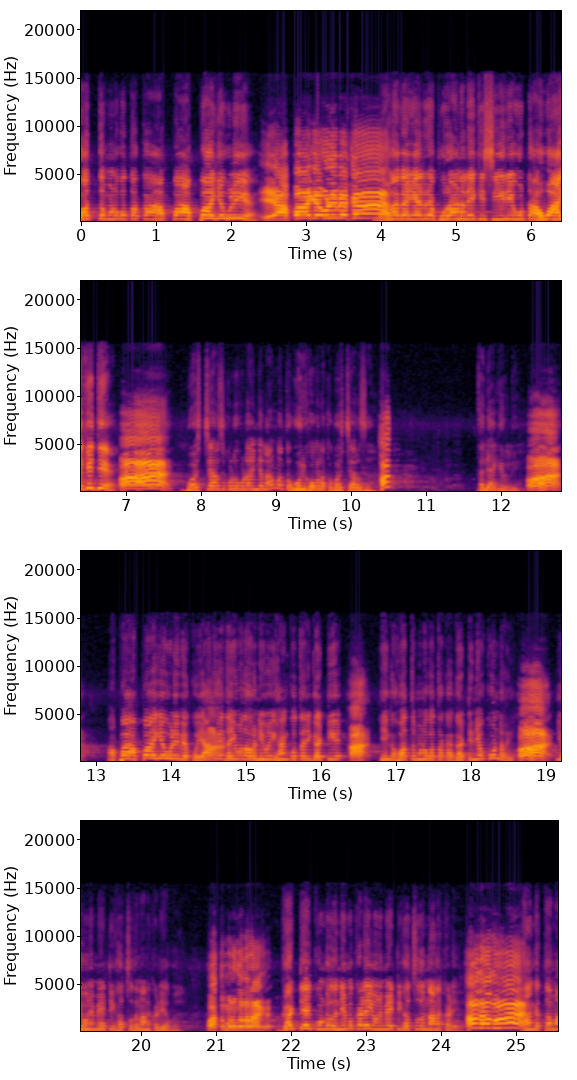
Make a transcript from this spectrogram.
ಹೊತ್ತ ಮುಣಗು ತಕ್ಕ ಅಪ್ಪ ಅಪ್ಪ ಆಗಿ ಉಳಿ. ಏ ಅಪ್ಪ ಆಗೇ ಉಳಿಬೇಕ? ಒಳಗ ಹೇಳ್ರೆ ಪುರಾಣ ಲೇಖಿ ಸೀರೆ ಊಟ ಅವು ಆಗಿದ್ದಿ. ಹಾ ಹಾ. ಬಸ್ ಚಾರ್ಜ್ ಕೊಡುಗುಡಂಗಿಲ್ಲ ಮತ್ತೆ ಊರಿಗೆ ಹೋಗ್ಲಕ್ಕ ಬಸ್ ಚಾರ್ಜ್. ಹತ್. ತಲೆಯಾಗಿರ್ಲಿ. ಅಪ್ಪ ಅಪ್ಪ ಆಗೇ ಉಳಿಬೇಕು. ಯಾಕ್ರಿ ದೈವದವ್ರು ನೀವು ಈಗ ಹೆಂಗ್ ಕೂತಾರಿ ಗಟ್ಟಿ? ಹಿಂಗ ಹೊತ್ತು ಮುಣಗೋತಕ ಗಟ್ಟಿ ನೀವು ಕುಂಡ್ರಿ. ಇವನ ಮೇಟಿಗೆ ಹಚ್ಚೋದು ನನ್ನ ಕಡೆ ಅದ. ಹೊತ್ತು ಮುಣಗೋದ್ರಾಗ? ಗಟ್ಟಿ ಕುಂಡ್ರದ ನಿಮ್ಮ ಕಡೆ ಇವನ ಮೇಟಿಗೆ ಹಚ್ಚೋದು ನನ್ನ ಕಡೆ. ಹಂಗ ತಮ್ಮ.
